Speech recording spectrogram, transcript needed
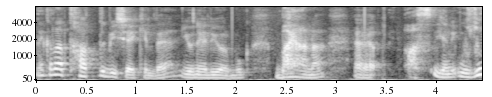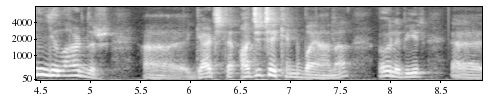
Ne kadar tatlı bir şekilde yöneliyor bu bayana. As, yani uzun yıllardır e, gerçekten acı çeken bu bayana böyle bir e,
